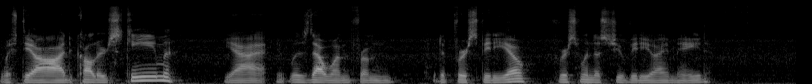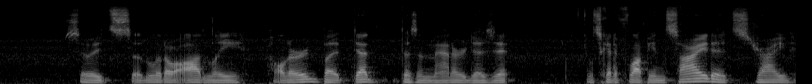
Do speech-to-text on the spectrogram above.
with the odd color scheme. Yeah, it was that one from the first video, first Windows 2 video I made. So it's a little oddly colored, but that doesn't matter, does it? Let's get a floppy inside. It's drive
